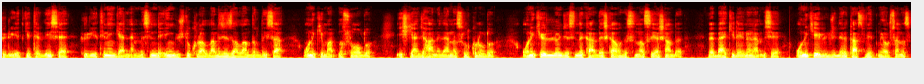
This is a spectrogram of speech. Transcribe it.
hürriyet getirdiyse, hürriyetin engellenmesini de en güçlü kurallarla cezalandırdıysa 12 Mart nasıl oldu? İşkencehaneler nasıl kuruldu? 12 Eylül öncesinde kardeş kavgası nasıl yaşandı? Ve belki de en önemlisi 12 Eylülcüleri tasvip etmiyorsanız,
